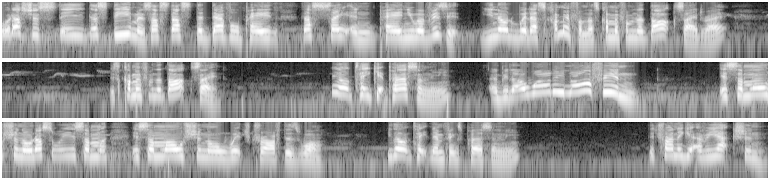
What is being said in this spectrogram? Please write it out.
Well, that's just, the that's demons. That's, that's the devil paying, that's Satan paying you a visit. You know where that's coming from. That's coming from the dark side, right? It's coming from the dark side. You don't take it personally and be like, oh, why are they laughing? It's emotional. That's what it's, it's emotional witchcraft as well. You don't take them things personally. They're trying to get a reaction.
